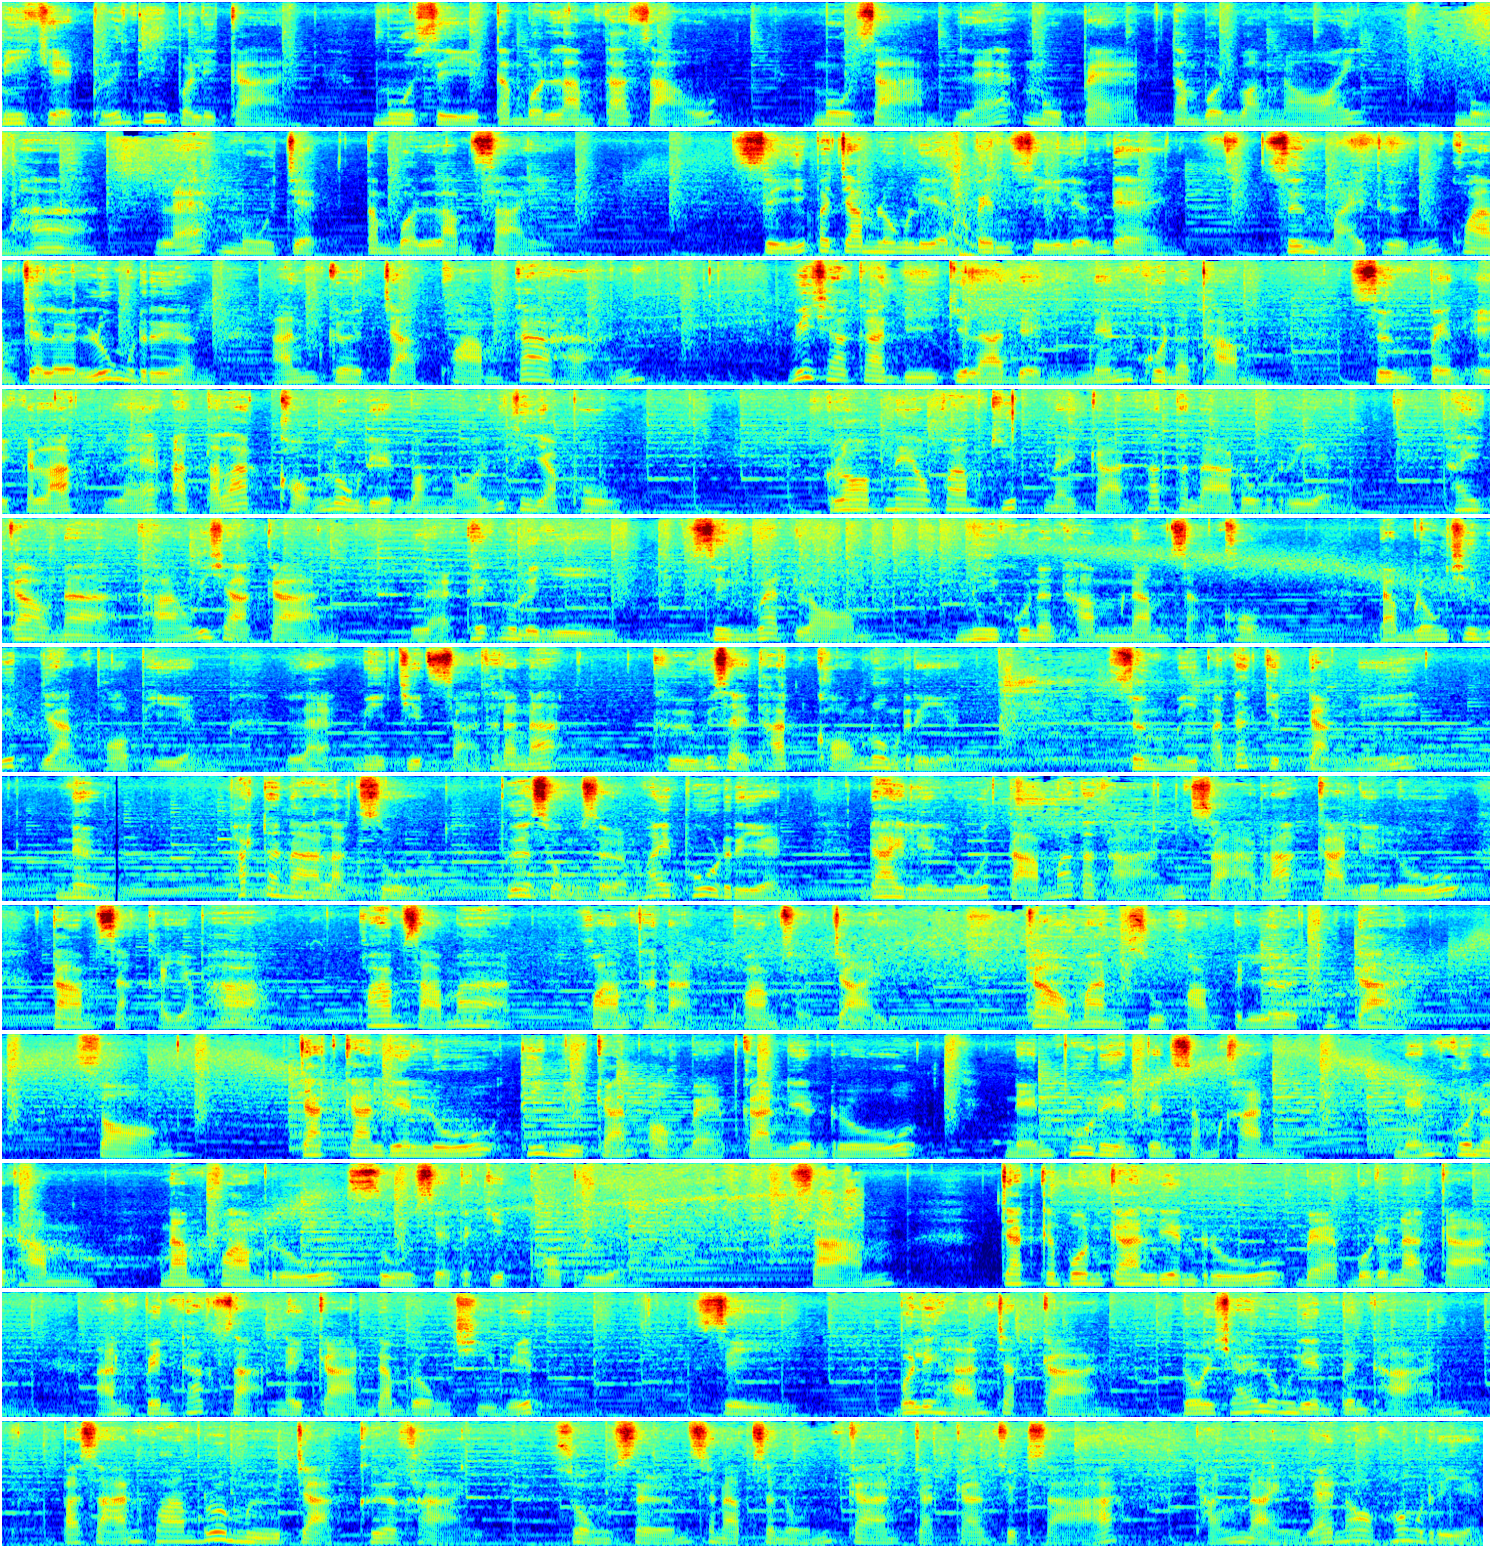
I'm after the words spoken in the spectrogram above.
มีเขตพื้นที่บริการ หมู่ 4 ตำบลลำตาเสา หมู่ 3 และหมู่ 8 ตำบลวังน้อย หมู่ 5 และหมู่ 7 ตำบลลำไทรสีประจำโรงเรียนเป็นสีเหลืองแดง ซึ่งหมายถึงความเจริญรุ่งเรือง อันเกิดจากความกล้าหาญวิชาการดีกีฬาเด่นเน้นคุณธรรม ซึ่งเป็นเอกลักษณ์และอัตลักษณ์ของโรงเรียนวังน้อยวิทยาภูมิกรอบแนวความคิดในการพัฒนาโรงเรียน ให้ก้าวหน้าทางวิชาการ และเทคโนโลยี สิ่งแวดล้อม มีคุณธรรมนำสังคมดำรงชีวิตอย่างพอเพียง และมีจิตสาธารณะ คือวิสัยทัศน์ของโรงเรียน ซึ่งมีภารกิจดังนี้ 1. พัฒนาหลักสูตรเพื่อส่งเสริมให้ผู้เรียน ได้เรียนรู้ตามมาตรฐานสาระการเรียนรู้ ตามศักยภาพ ความสามารถ ความถนัด ความสนใจ ก้าวมั่นสู่ความเป็นเลิศทุกด้าน 2. จัดการเรียนรู้ที่มีการออกแบบการเรียนรู้ เน้นผู้เรียนเป็นสำคัญ เน้นคุณธรรมนำความรู้สู่เศรษฐกิจพอเพียง 3. จัดกระบวนการเรียนรู้แบบบูรณาการ อันเป็นทักษะในการดำรงชีวิต 4. บริหารจัดการ โดยใช้โรงเรียนเป็นฐาน ประสานความร่วมมือจากเครือข่าย ส่งเสริมสนับสนุนการจัดการศึกษา ทั้งในและนอกห้องเรียน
